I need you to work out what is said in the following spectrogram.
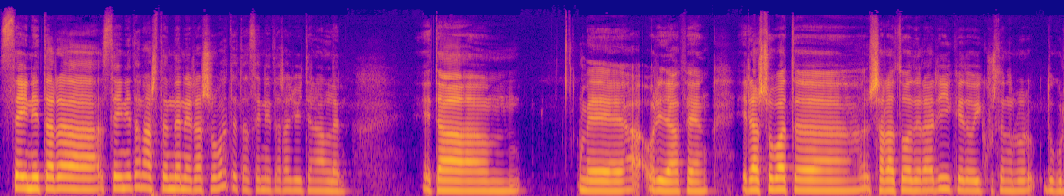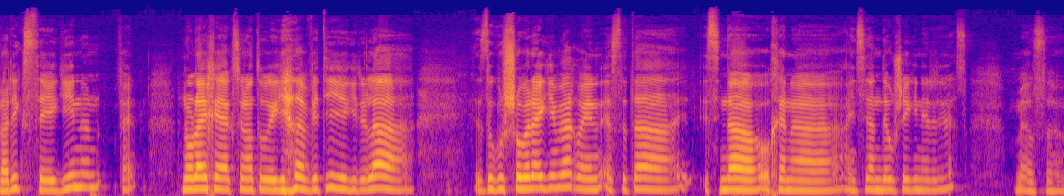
zeinetara, zeinetan hasten den eraso bat, eta zeinetara joiten alden. Eta... Um, Be, hori da, fen, eraso bat uh, salatua delarik edo ikusten dugularik ze egin, fen, nola ege akzionatu egia da beti egirela, ez dugu sobera egin behar, ben, ez eta ezin da horren uh, hain deus egin ere ez, behaz, uh,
